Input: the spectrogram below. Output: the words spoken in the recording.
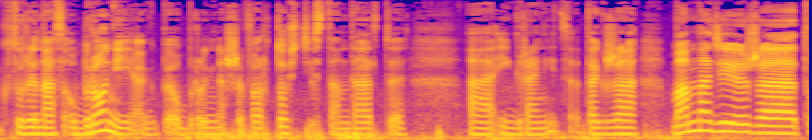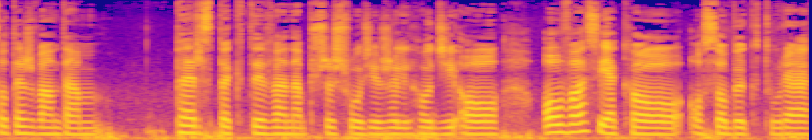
który nas obroni, jakby obroni nasze wartości, standardy e, i granice. Także mam nadzieję, że to też Wam dam perspektywę na przyszłość, jeżeli chodzi o, o Was, jako osoby, które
